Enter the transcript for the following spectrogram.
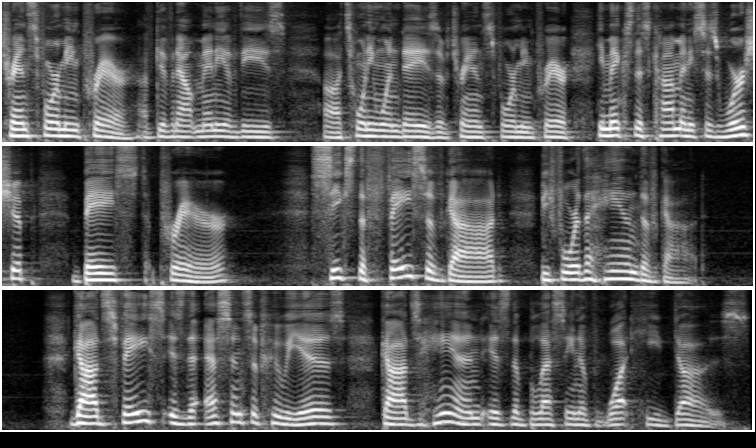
Transforming Prayer, I've given out many of these. Uh, 21 days of transforming prayer. He makes this comment. He says, Worship based prayer seeks the face of God before the hand of God. God's face is the essence of who he is. God's hand is the blessing of what he does.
